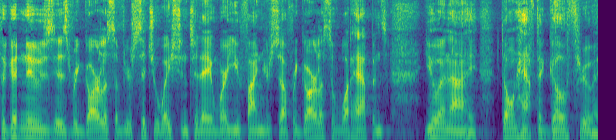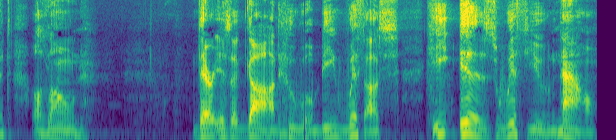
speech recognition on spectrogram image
The good news is, regardless of your situation today, where you find yourself, regardless of what happens, you and I don't have to go through it alone. There is a God who will be with us. He is with you now,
